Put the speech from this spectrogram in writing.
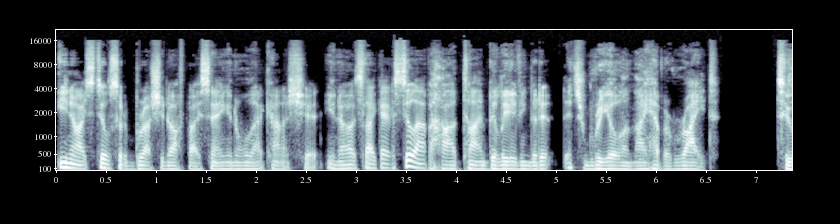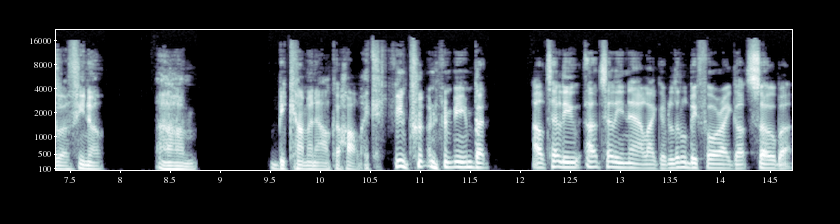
you know, I still sort of brush it off by saying and all that kind of shit. You know, it's like I still have a hard time believing that it, it's real and I have a right to have, you know, um, become an alcoholic. you know what I mean? But I'll tell you, I'll tell you now, like a little before I got sober,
